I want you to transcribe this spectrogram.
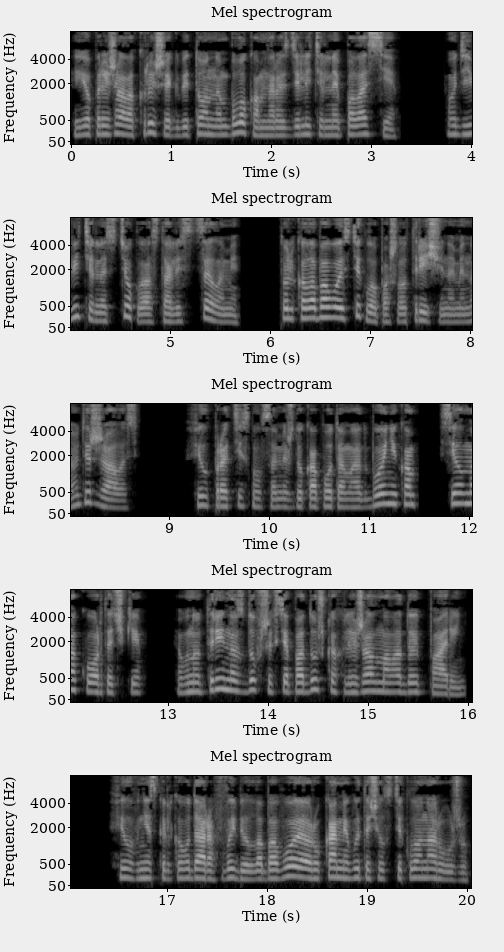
Ее прижало крышей к бетонным блокам на разделительной полосе. Удивительно, стекла остались целыми. Только лобовое стекло пошло трещинами, но держалось. Фил протиснулся между капотом и отбойником, сел на корточки. Внутри на сдувшихся подушках лежал молодой парень. Фил в несколько ударов выбил лобовое, руками вытащил стекло наружу.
